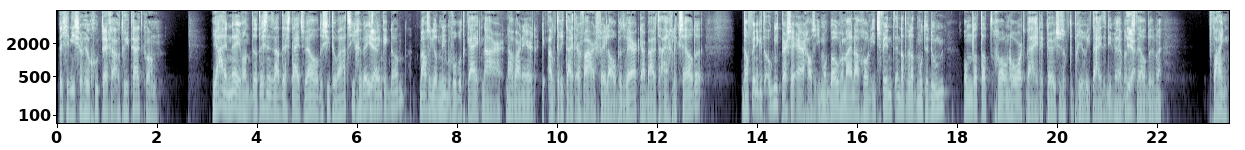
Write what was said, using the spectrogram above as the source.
dat je niet zo heel goed tegen autoriteit kwam. Ja en nee, want dat is inderdaad destijds wel de situatie geweest, Ja. denk ik dan. Maar als ik dan nu bijvoorbeeld kijk naar, naar wanneer autoriteit ervaar, veelal op het werk, daarbuiten eigenlijk zelden. Dan vind ik het ook niet per se erg als iemand boven mij nou gewoon iets vindt en dat we dat moeten doen. Omdat dat gewoon hoort bij de keuzes of de prioriteiten die we hebben Ja. gesteld. Maar fijn.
